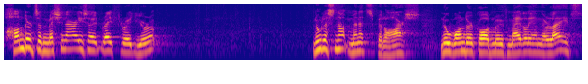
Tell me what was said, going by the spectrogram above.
hundreds of missionaries out right throughout Europe. Notice not minutes, but hours. No wonder God moved mightily in their lives.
